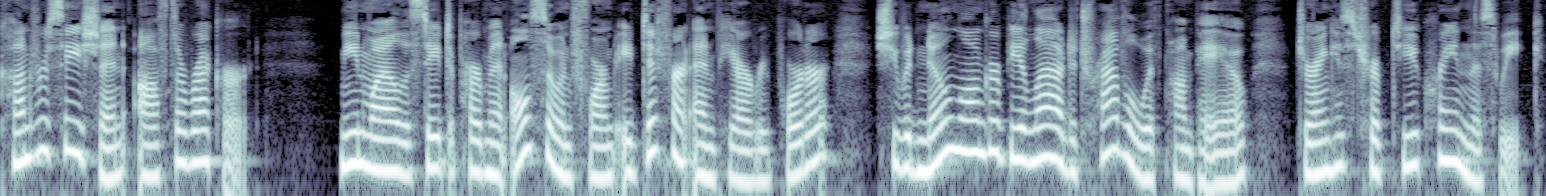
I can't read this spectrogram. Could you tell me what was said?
conversation off the record. Meanwhile, the State Department also informed a different NPR reporter she would no longer be allowed to travel with Pompeo during his trip to Ukraine this week.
